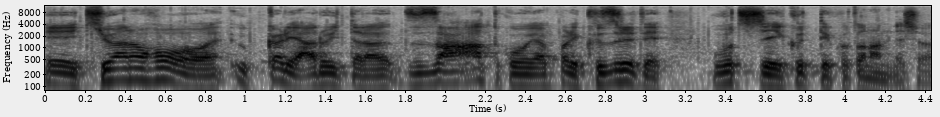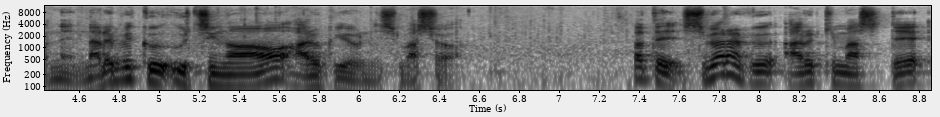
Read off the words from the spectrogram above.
えー、際の方をうっかり歩いたらザーッとこうやっぱり崩れて落ちていくっていうことなんでしょうね。なるべく内側を歩くようにしましょう。さてしばらく歩きまして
